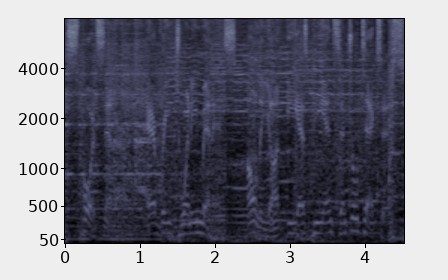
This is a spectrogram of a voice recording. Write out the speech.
Sports Center, every 20 minutes, only on ESPN Central Texas.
